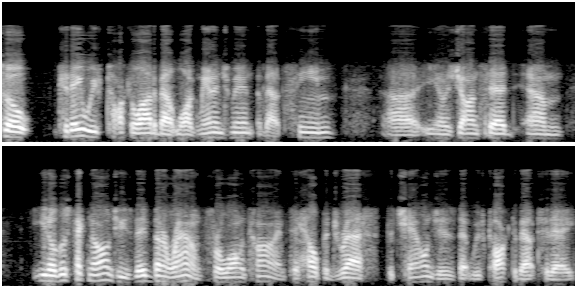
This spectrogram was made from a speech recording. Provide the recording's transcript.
So today we've talked a lot about log management, about SIEM, uh, you know, as John said, um, you know, those technologies, they've been around for a long time to help address the challenges that we've talked about today,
